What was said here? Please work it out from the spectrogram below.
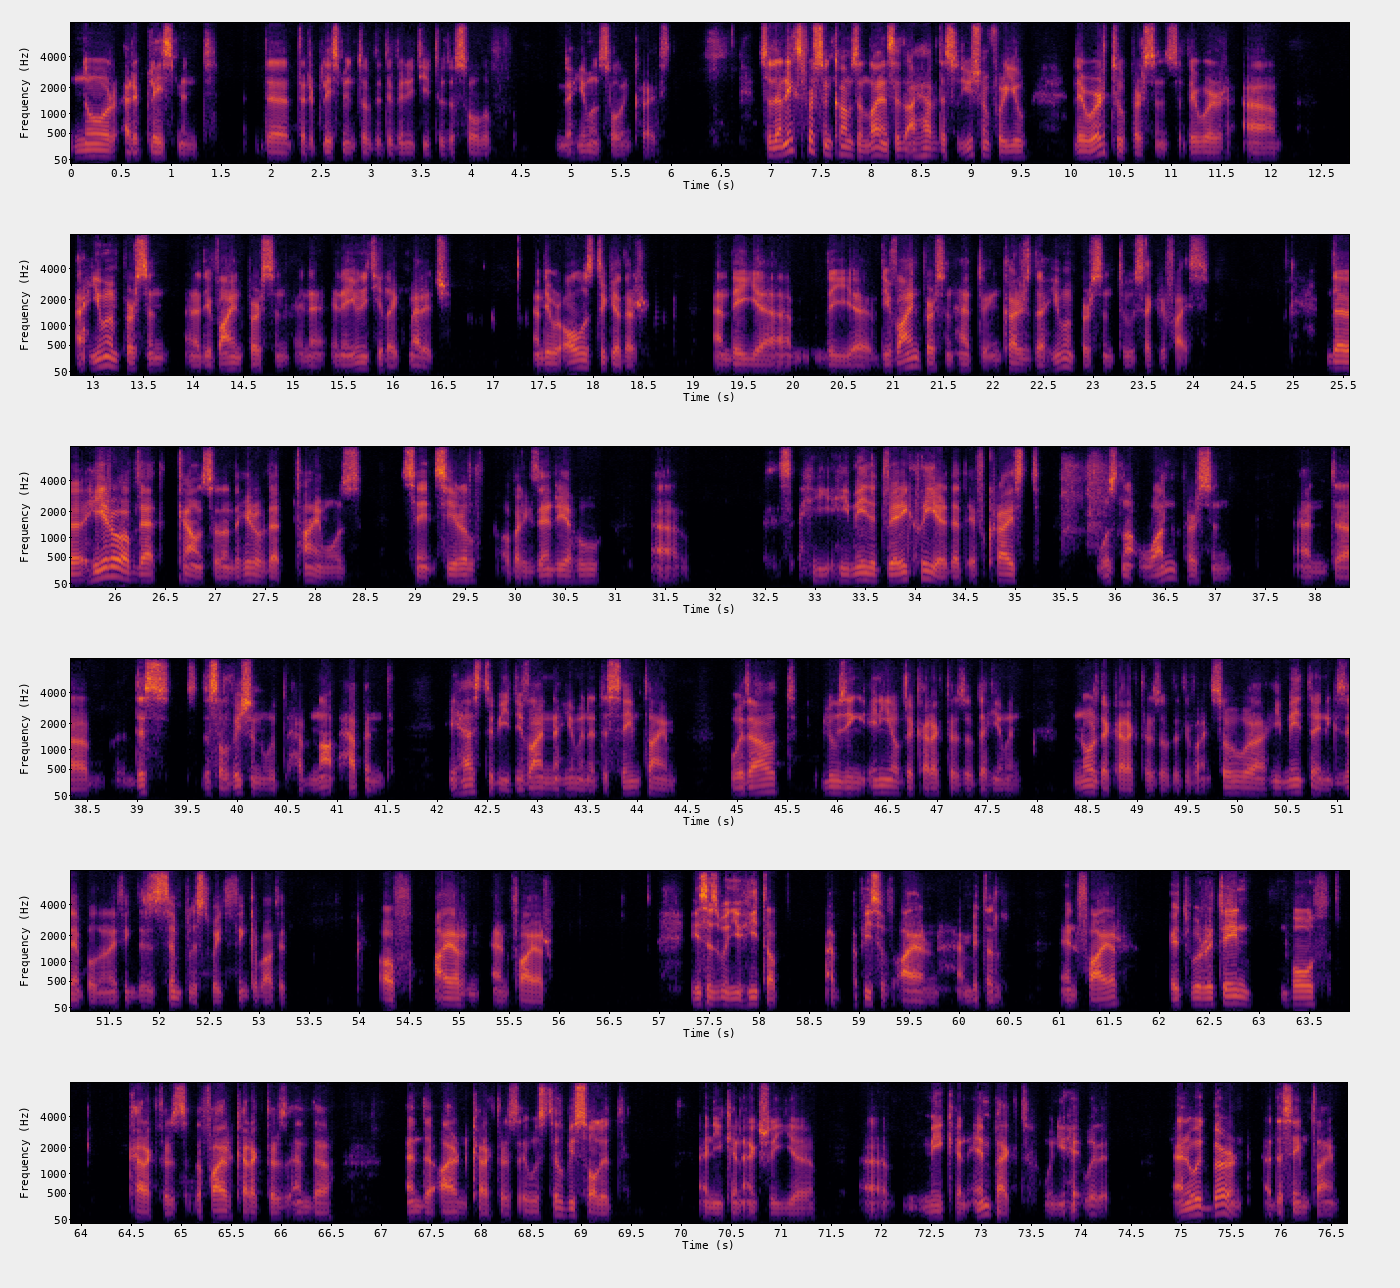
nor a replacement, the the replacement of the divinity to the soul of the human soul in Christ. So the next person comes in line and says, "I have the solution for you." There were two persons. There were uh, a human person and a divine person in a, in a unity like marriage. And they were always together. And the, uh, the uh, divine person had to encourage the human person to sacrifice. The hero of that council and the hero of that time was Saint Cyril of Alexandria, who uh, he, he made it very clear that if Christ was not one person, and uh, this the salvation would have not happened. He has to be divine and human at the same time without losing any of the characters of the human nor the characters of the divine. So uh, he made an example and i think this is the simplest way to think about it of iron and fire. He says when you heat up a, a piece of iron a metal and fire it will retain both characters the fire characters and the and the iron characters, it will still be solid, and you can actually uh, uh, make an impact when you hit with it, and it would burn at the same time.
